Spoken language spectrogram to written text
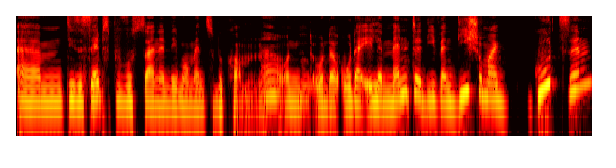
ähm, dieses Selbstbewusstsein in dem Moment zu bekommen, ne? Und mhm. oder oder Elemente, die, wenn die schon mal gut sind,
